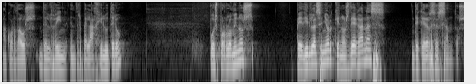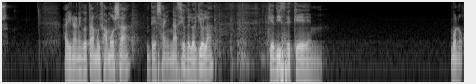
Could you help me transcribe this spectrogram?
acordaos del rin entre Pelagio y Lutero, pues por lo menos pedirle al Señor que nos dé ganas de querer ser santos. Hay una anécdota muy famosa de San Ignacio de Loyola que dice que, bueno,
